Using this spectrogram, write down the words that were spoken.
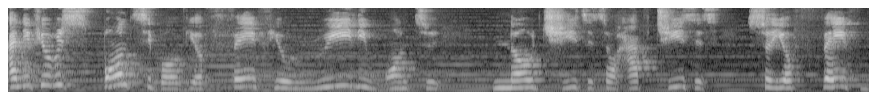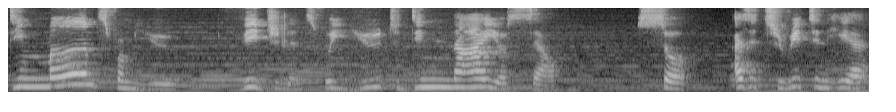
And if you're responsible of your faith, you really want to know Jesus or have Jesus. So your faith demands from you vigilance for you to deny yourself. So, as it's written here,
